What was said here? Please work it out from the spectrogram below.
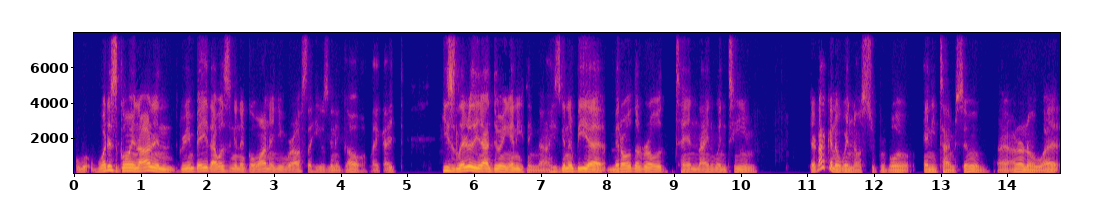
what is going on in Green Bay that wasn't going to go on anywhere else that he was going to go. Like I, he's literally not doing anything now. He's going to be a middle of the road 10, 9 win team. They're not going to win no Super Bowl anytime soon. I, I don't know what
